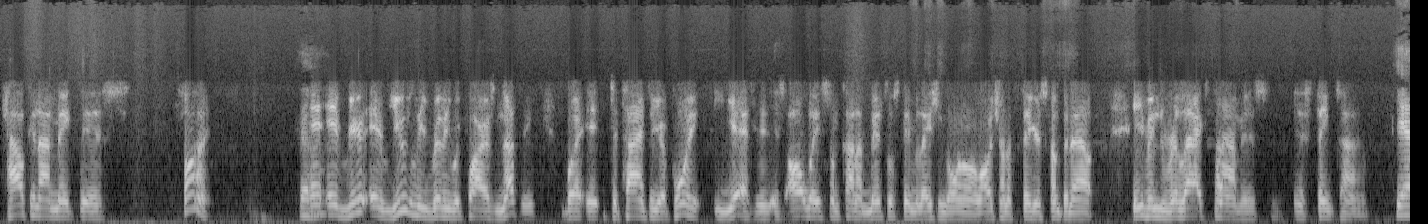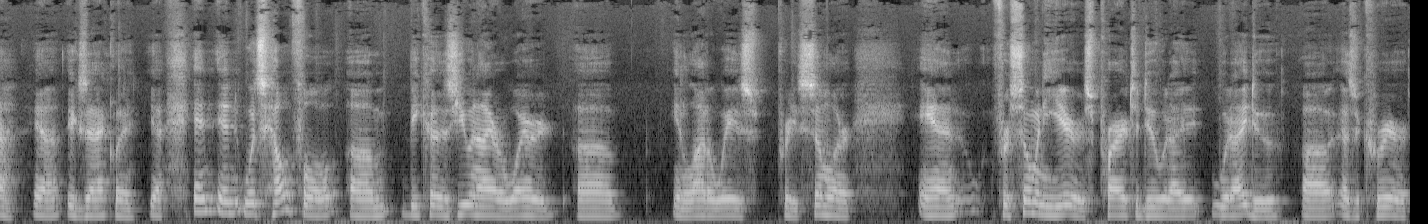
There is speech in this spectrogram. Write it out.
how can I make this fun? Yeah. And it, re- it usually really requires nothing, but it, to tie into your point, yes, it, it's always some kind of mental stimulation going on. Always trying to figure something out. Even relaxed time is, is think time. Yeah, yeah, exactly. Yeah, and and what's helpful um, because you and I are wired uh, in a lot of ways pretty similar, and for so many years prior to do what I what I do uh, as a career,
